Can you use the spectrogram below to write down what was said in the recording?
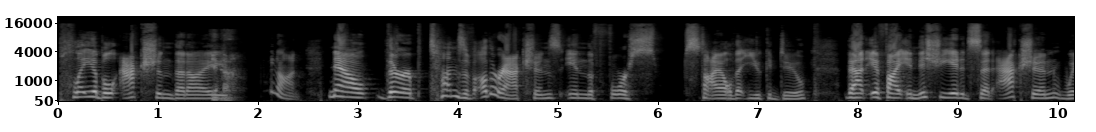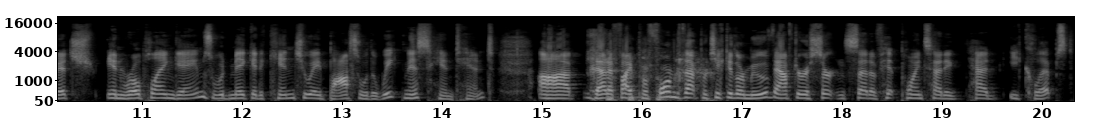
playable action that I Yeah. went on. Now, there are tons of other actions in the Force style that you could do that if I initiated said action, which in role playing games would make it akin to a boss with a weakness, hint, hint, uh, that if I performed that particular move after a certain set of hit points had had eclipsed,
